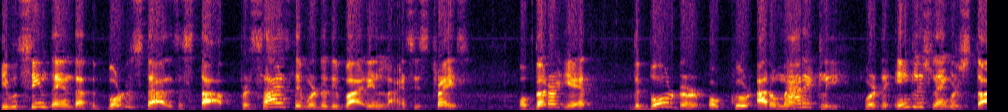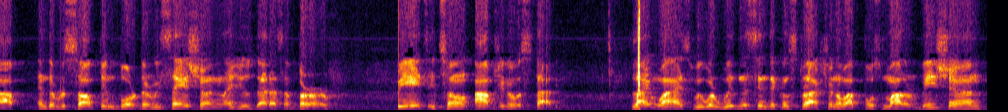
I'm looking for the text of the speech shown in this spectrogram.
It would seem then that the border studies stop precisely where the dividing lines is traced. Or better yet, the border occur automatically where the English language stops and the resulting borderization, and I use that as a verb, creates its own object of study. Likewise, we were witnessing the construction of a postmodern vision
